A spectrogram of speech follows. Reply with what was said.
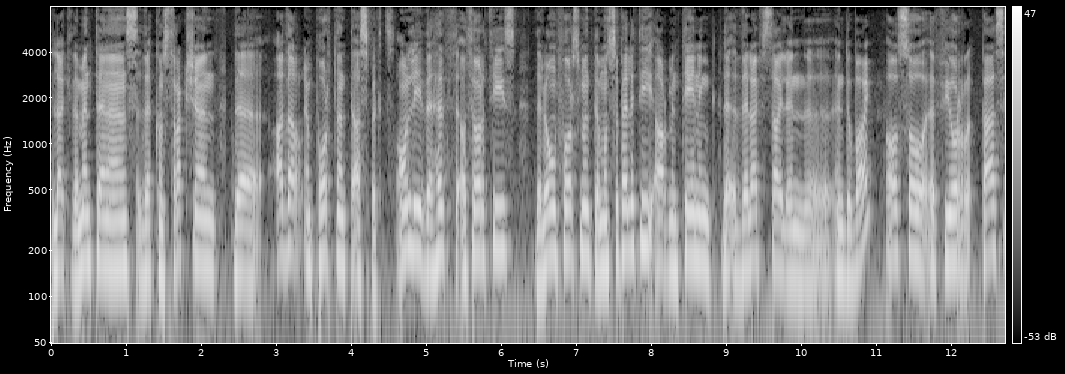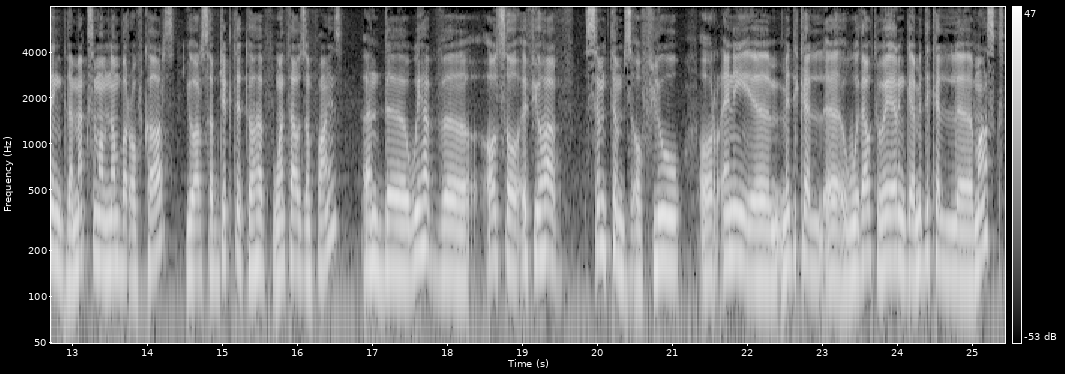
like the maintenance, the construction, the other important aspects. Only the health authorities, the law enforcement, the municipality are maintaining the, the lifestyle in, uh, in Dubai. Also, if you're passing the maximum number of cars, you are subjected to have 1,000 fines. And uh, we have uh, also, if you have symptoms of flu or any uh, medical uh, without wearing a medical uh, masks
